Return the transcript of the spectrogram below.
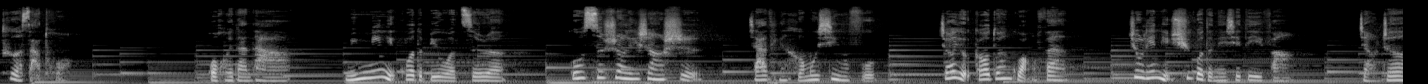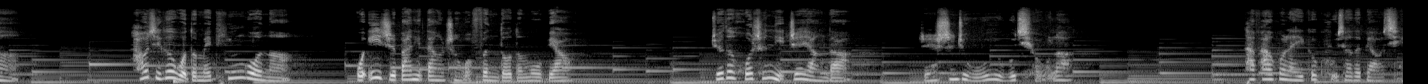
特洒脱。”我回答他：“明明你过得比我滋润，公司顺利上市，家庭和睦幸福，交友高端广泛，就连你去过的那些地方，讲真，好几个我都没听过呢。”我一直把你当成我奋斗的目标，觉得活成你这样的，人生就无欲无求了。他发过来一个苦笑的表情。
